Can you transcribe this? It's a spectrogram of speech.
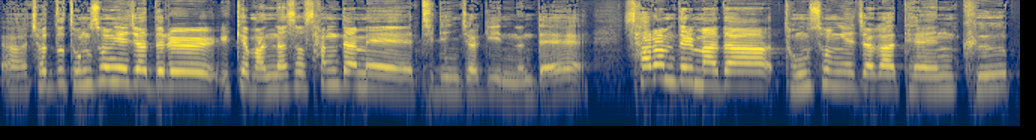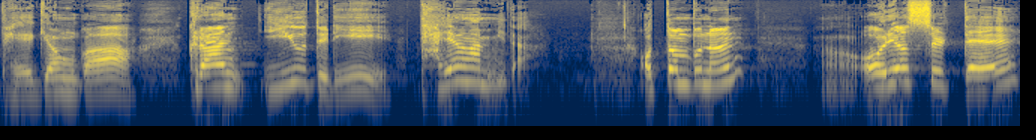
어, 저도 동성애자들을 이렇게 만나서 상담해 드린 적이 있는데 사람들마다 동성애자가 된 그 배경과 그러한 이유들이 다양합니다. 어떤 분은 어, 어렸을 때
